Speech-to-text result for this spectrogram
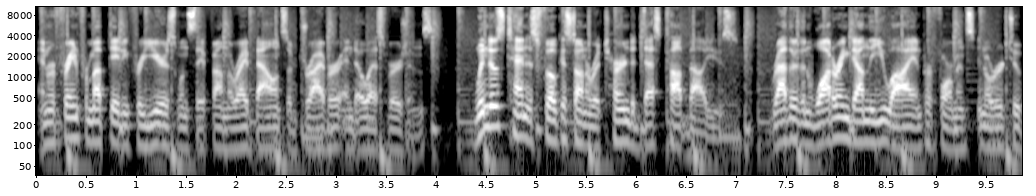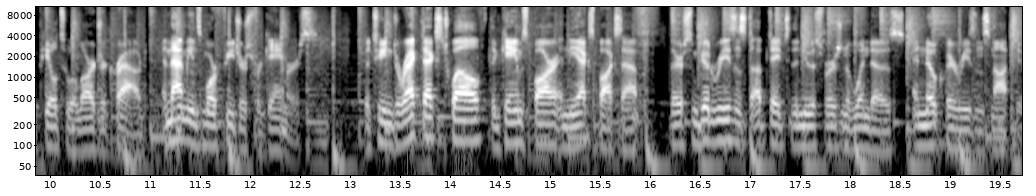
and refrain from updating for years once they've found the right balance of driver and OS versions. Windows 10 is focused on a return to desktop values, rather than watering down the UI and performance in order to appeal to a larger crowd, and that means more features for gamers. Between DirectX 12, the Games Bar, and the Xbox app, there are some good reasons to update to the newest version of Windows, and no clear reasons not to.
